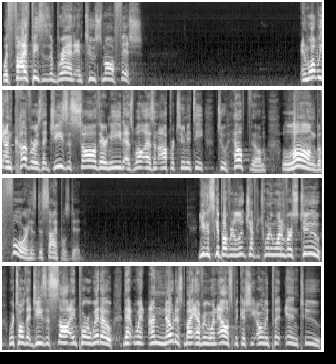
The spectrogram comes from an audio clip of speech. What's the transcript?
with five pieces of bread and two small fish. And what we uncover is that Jesus saw their need as well as an opportunity to help them long before his disciples did. You can skip over to Luke chapter 21 and verse 2. We're told that Jesus saw a poor widow that went unnoticed by everyone else because she only put in two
